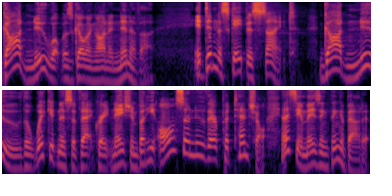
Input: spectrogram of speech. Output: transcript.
God knew what was going on in Nineveh. It didn't escape his sight. God knew the wickedness of that great nation, but he also knew their potential. And that's the amazing thing about it.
